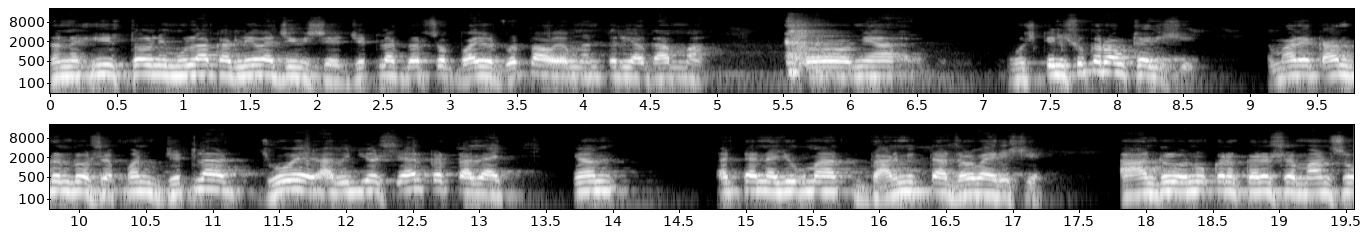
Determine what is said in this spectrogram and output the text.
અને એ સ્થળની મુલાકાત લેવા જેવી છે. જેટલા દર્શક ભાઈઓ જોતા હોય એમના અંતરિયાળ ગામમાં, તો મેં મુશ્કેલી શું કરવા ઉઠાવી છે? અમારે કામ ધંધો છે, પણ જેટલા જોવે આ વીડિયો શેર કરતા જાય, એમ અત્યારના યુગમાં ધાર્મિકતા જળવાઈ રહેશે આ આંધળું અનુકરણ કરે છે માણસો,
